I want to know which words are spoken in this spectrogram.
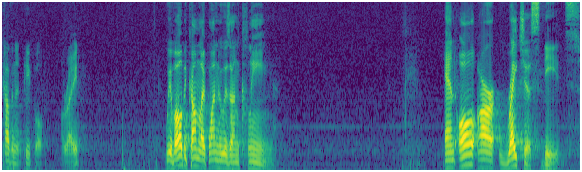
covenant people, all right? We have all become like one who is unclean. And all our righteous deeds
